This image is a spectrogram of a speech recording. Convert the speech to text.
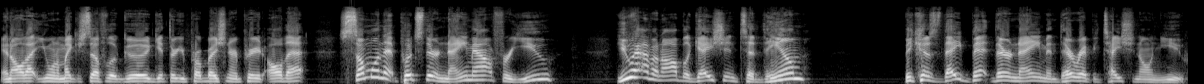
and all that. You want to make yourself look good get through your probationary period all that. Someone that puts their name out for you you have an obligation to them because they bet their name and their reputation on you.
